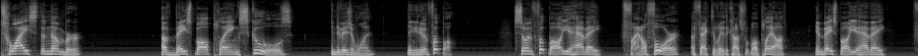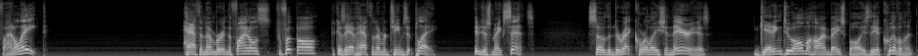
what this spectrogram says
twice the number of baseball playing schools in Division One than you do in football. So in football, you have a Final Four, effectively the college football playoff. In baseball, you have a Final Eight. Half the number in the finals for football because they have half the number of teams that play. It just makes sense. So the direct correlation there is getting to Omaha in baseball is the equivalent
